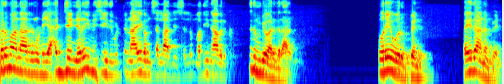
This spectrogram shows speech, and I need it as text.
பெருமானாரனுடைய ஹஜ்ஜை நிறைவு செய்துவிட்டு நாயகம் செல்லாதி செல்லும் மதீனாவிற்கு திரும்பி வருகிறார்கள். ஒரே ஒரு பெண் வயதான பெண்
